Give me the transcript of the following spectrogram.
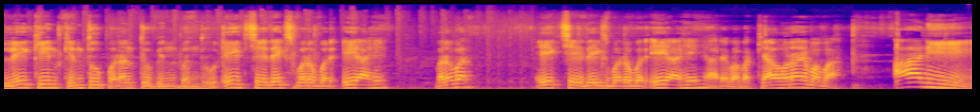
लेकिन किंतु परंतु बिन बंधू. एक छेद एक्स बरोबर ए आहे बरोबर? एक छेद एक्स बरोबर ए आहे. अरे बाबा क्या हो रहा है बाबा? आणि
